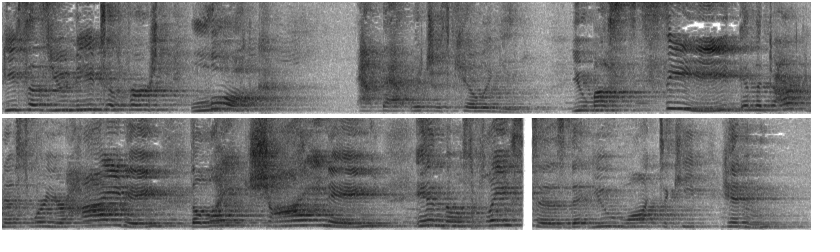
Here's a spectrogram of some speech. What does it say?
He says you need to first look at that which is killing you. You must see in the darkness where you're hiding the light shining in those places that you want to keep hidden.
